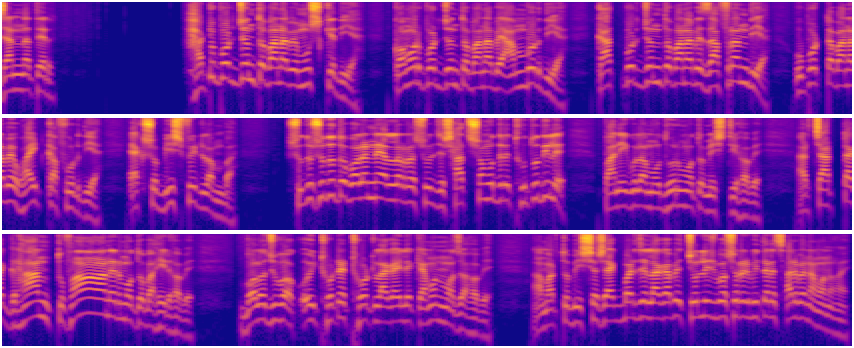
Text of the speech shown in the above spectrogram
জান্নাতের হাঁটু পর্যন্ত বানাবে মুস্কে দিয়া। কমর পর্যন্ত বানাবে আম্বর দিয়া। কাত পর্যন্ত বানাবে জাফরান দিয়া। উপরটা বানাবে হোয়াইট কাফুর দিয়া। একশো বিশ ফিট লম্বা। শুধু শুধু তো বলেন না আল্লাহর রসুল যে সাত সমুদ্রে থুতু দিলে পানিগুলা মধুর মতো মিষ্টি হবে। আর চারটা ঘ্রাণ তুফানের মতো বাহির হবে। বলো যুবক, ওই ঠোঁটে ঠোঁট লাগাইলে কেমন মজা হবে? আমার তো বিশ্বাস একবার যে লাগাবে, চল্লিশ বছরের ভিতরে ছাড়বে না মনে হয়।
